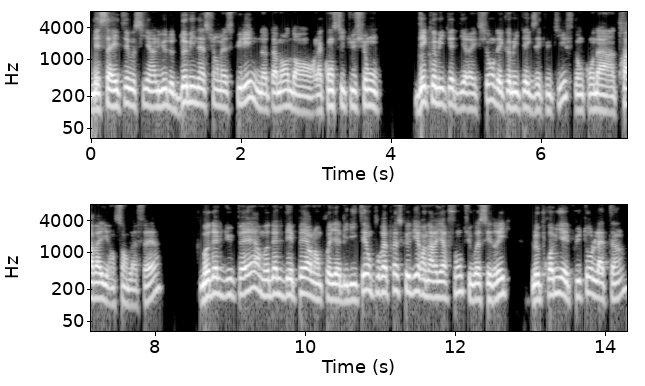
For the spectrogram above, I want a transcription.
mais ça a été aussi un lieu de domination masculine, notamment dans la constitution des comités de direction, des comités exécutifs. Donc, on a un travail ensemble à faire. Modèle du père, modèle des pères, l'employabilité. On pourrait presque dire en arrière-fond, tu vois, Cédric, le premier est plutôt latin,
